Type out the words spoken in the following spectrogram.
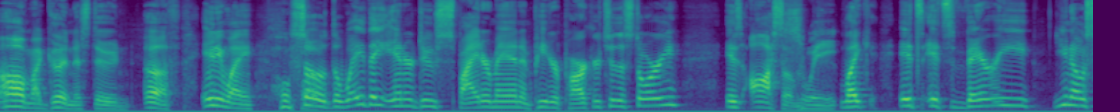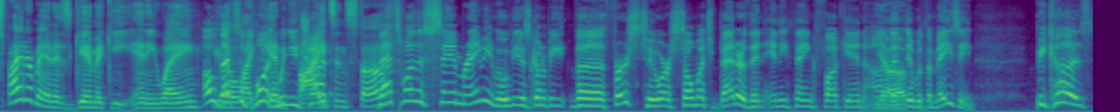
oh my goodness, dude. Ugh. Anyway, so the way they introduce Spider-Man and Peter Parker to the story is awesome. Sweet. Like it's it's very you know Spider-Man is gimmicky anyway. Oh, you that's know, the like point. In when you fights try, and stuff. That's why the Sam Raimi movie is going to be. The first two are so much better than anything fucking uh, that Yup. did with Amazing, because.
